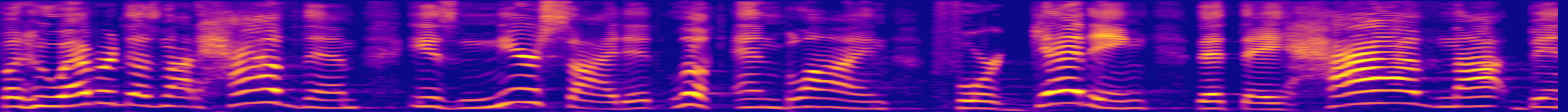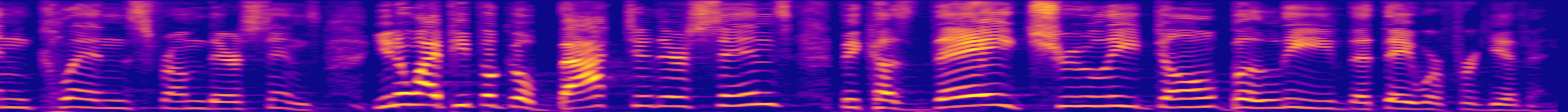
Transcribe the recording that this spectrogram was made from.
But whoever does not have them is nearsighted, look, and blind, forgetting that they have not been cleansed from their sins. You know why people go back to their sins? Because they truly don't believe that they were forgiven.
